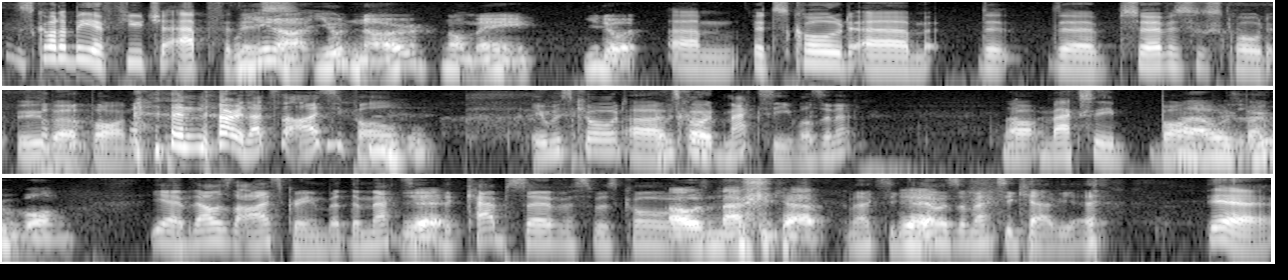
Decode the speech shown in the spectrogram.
There's got to be a future app for well, this. you know, you'd know, not me. You do it. Um, it's called um the the service is called Uber Bond. no, that's the icy pole. It was called. Uh, it was called called- Maxi, wasn't it? oh, Maxi Bond. No, it was Uber. Uberbon. Yeah, but that was the ice cream. But the Maxi, Yeah. the cab service was called I was Maxi Cab. Maxi. yeah. That was a Maxi cab. Yeah. Yeah.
